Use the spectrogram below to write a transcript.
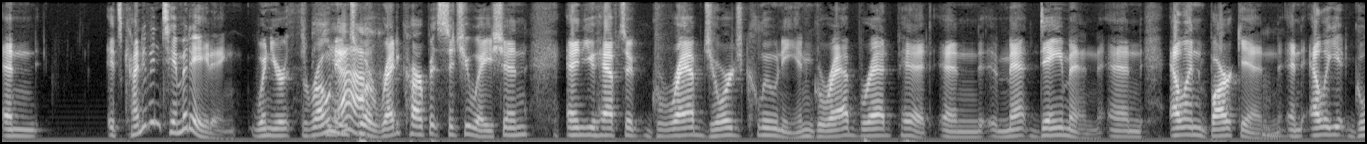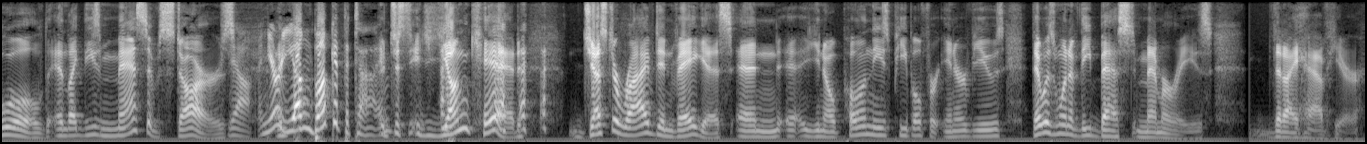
And it's kind of intimidating when you're thrown Yeah. into a red carpet situation and you have to grab George Clooney and grab Brad Pitt and Matt Damon and Ellen Barkin and Elliot Gould and like these massive stars. yeah, and you're a young buck at the time. Just a young kid just arrived in Vegas and uh, you know pulling these people for interviews. That was one of the best memories that I have here.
